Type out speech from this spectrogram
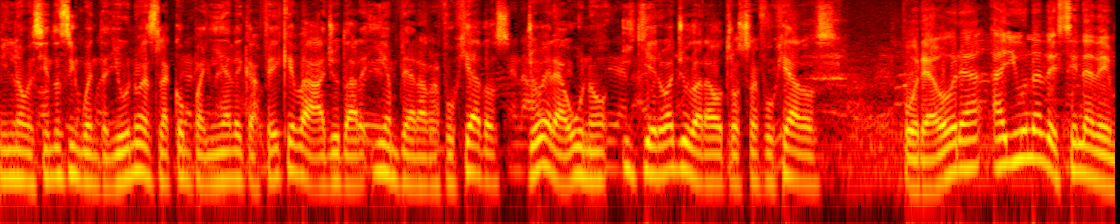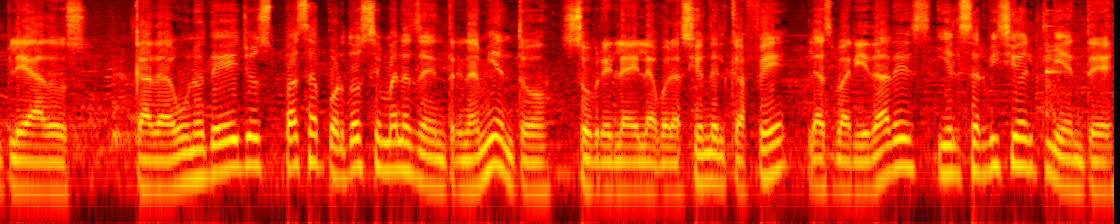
1951 es la compañía de café que va a ayudar y emplear a refugiados. Yo era uno y quiero ayudar a otros refugiados. Por ahora hay una decena de empleados. Cada uno de ellos pasa por dos semanas de entrenamiento sobre la elaboración del café, las variedades y el servicio al cliente.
